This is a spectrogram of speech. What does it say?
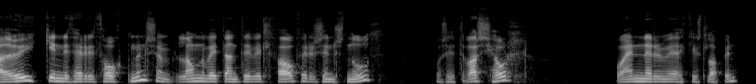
að aukinni þeirri þóknun sem lánveitandi vil fá fyrir sinn snúð og sitt vasshjól og enn erum við ekki sloppin.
